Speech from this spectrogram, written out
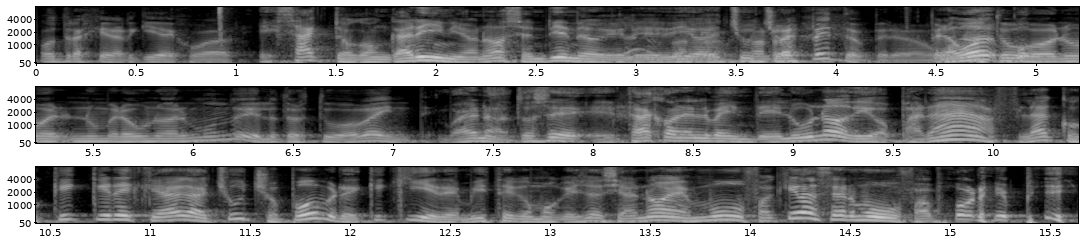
Otra jerarquía de jugador. Exacto, con cariño, ¿no? Se entiende lo que le digo de Chucho. Con respeto, pero, uno estuvo número uno del mundo y el otro estuvo 20. Bueno, entonces estás con el 20. El uno, digo, pará, flaco, ¿qué querés que haga Chucho? Pobre, ¿qué quieren? Viste, como que yo decía, no es Mufa. ¿Qué va a ser Mufa? Pobre pi.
